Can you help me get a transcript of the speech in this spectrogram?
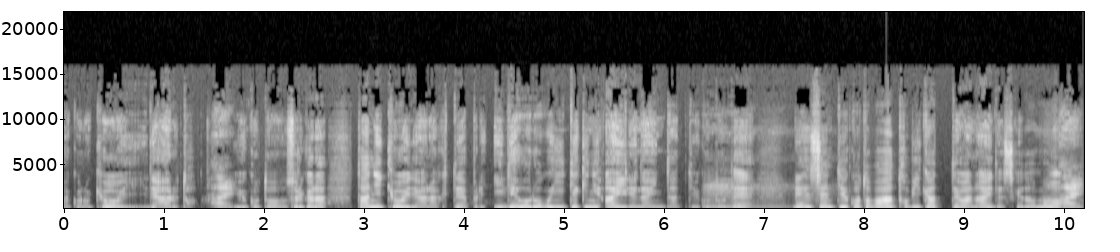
がこの脅威であるとい。うこと、はい、それから単に脅威ではなくて、やっぱりイデオロギー的に相入れないんだっていうことで、冷戦という言葉は飛び交ってはないですけども、はい、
